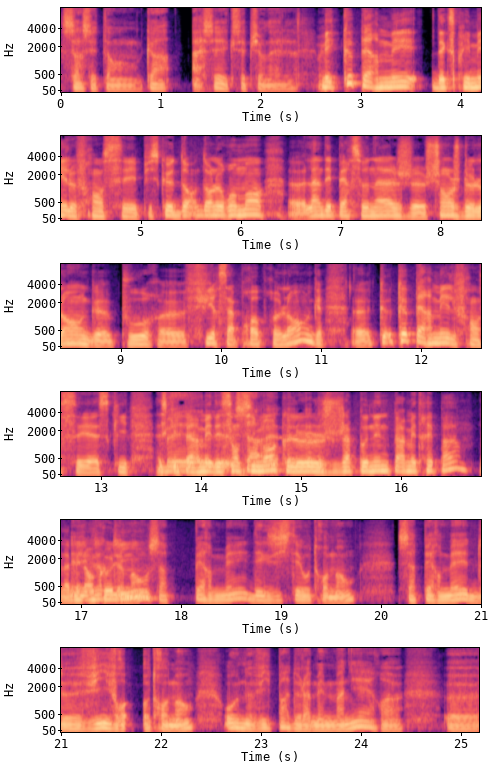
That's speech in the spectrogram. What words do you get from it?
Ça, c'est un cas assez exceptionnel. Mais que permet d'exprimer le français? Puisque dans, le roman, euh, l'un des personnages change de langue pour fuir sa propre langue. que, permet le français? Est-ce qu'il permet des sentiments que le japonais ne permettrait pas? La mélancolie? Ça permet d'exister autrement, ça permet de vivre autrement. On ne vit pas de la même manière euh, euh,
